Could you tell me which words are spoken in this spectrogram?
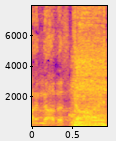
Another sky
